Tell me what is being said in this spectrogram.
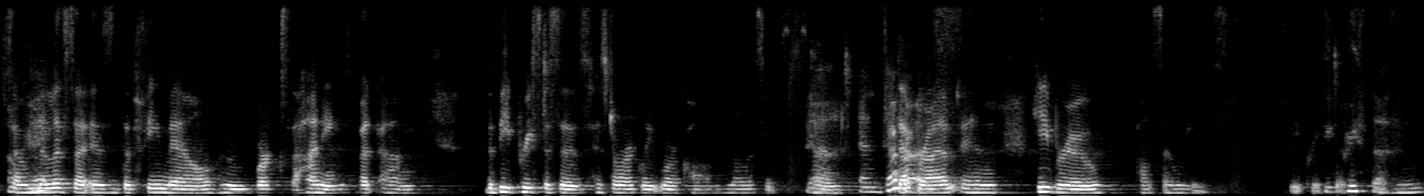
So Okay. Melissa is the female who works the honey, but um, the bee priestesses historically were called Melissas. Yeah. And and Deborah in Hebrew also means bee priestess. Bee priestess. Mhm.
